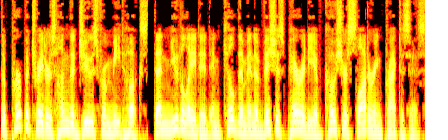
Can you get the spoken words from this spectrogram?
The perpetrators hung the Jews from meat hooks, then mutilated and killed them in a vicious parody of kosher slaughtering practices.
